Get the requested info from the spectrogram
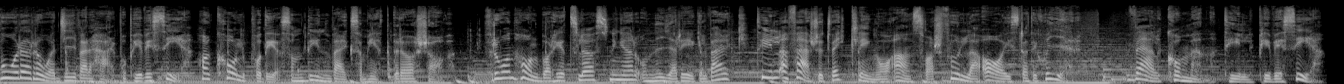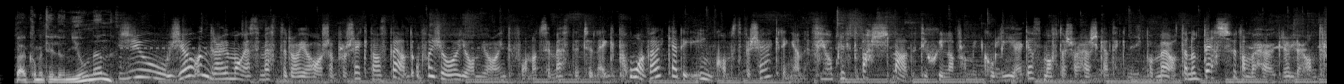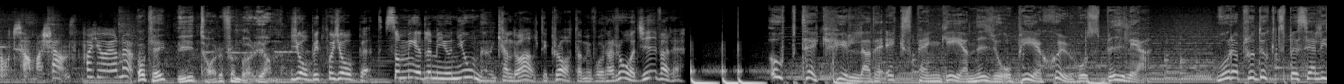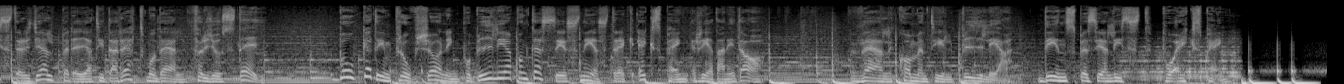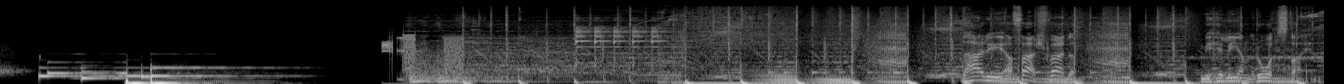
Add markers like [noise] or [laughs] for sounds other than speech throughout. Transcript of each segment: våra rådgivare här på PWC har koll på det som din verksamhet berörs av. Från hållbarhetslösningar och nya regelverk till affärsutveckling och ansvarsfulla AI-strategier. Välkommen till PWC. Välkommen till Unionen. Jo, jag undrar hur många semesterdagar jag har som projektanställd och vad gör jag om jag inte får något semestertillägg? Påverkar det inkomstförsäkringen? För jag har blivit varslad, till skillnad från min kollega som ofta kör härskarteknik på möten och dessutom har högre lön trots samma tjänst. Vad gör jag nu? Okej, vi tar det från början. Jobbigt på jobbet. Som medlem i Unionen kan du alltid prata med våra rådgivare. Upptäck hyllade XPeng G9 och P7 hos Bilia. Våra produktspecialister hjälper dig att hitta rätt modell för just dig. Boka din provkörning på bilia.se xpeng redan idag. Välkommen till Bilia, din specialist på XPeng. peng här är Affärsvärlden med Helene Rådstein.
